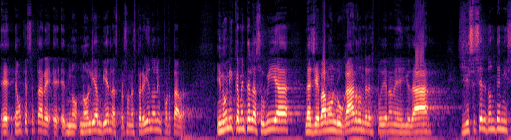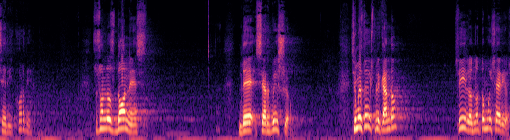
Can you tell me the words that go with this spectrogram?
eh, tengo que aceptar, eh, eh, no, no olían bien las personas, pero a ella no le importaba. Y no únicamente las subía, las llevaba a un lugar donde les pudieran ayudar. Y ese es el don de misericordia. Esos son los dones de servicio. ¿Sí me estoy explicando? Sí, los noto muy serios.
